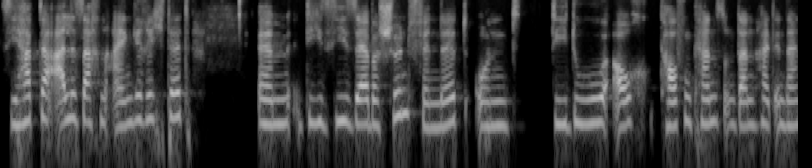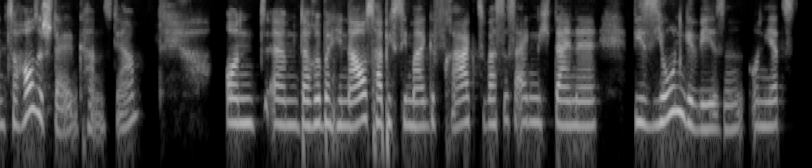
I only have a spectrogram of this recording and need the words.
sie hat da alle Sachen eingerichtet, ähm, die sie selber schön findet und die du auch kaufen kannst und dann halt in dein Zuhause stellen kannst, ja. Und ähm, darüber hinaus habe ich sie mal gefragt, was ist eigentlich deine Vision gewesen? Und jetzt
